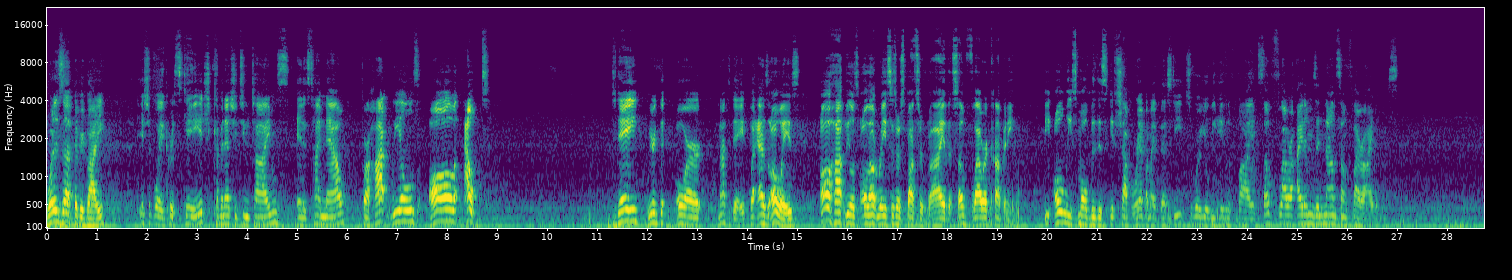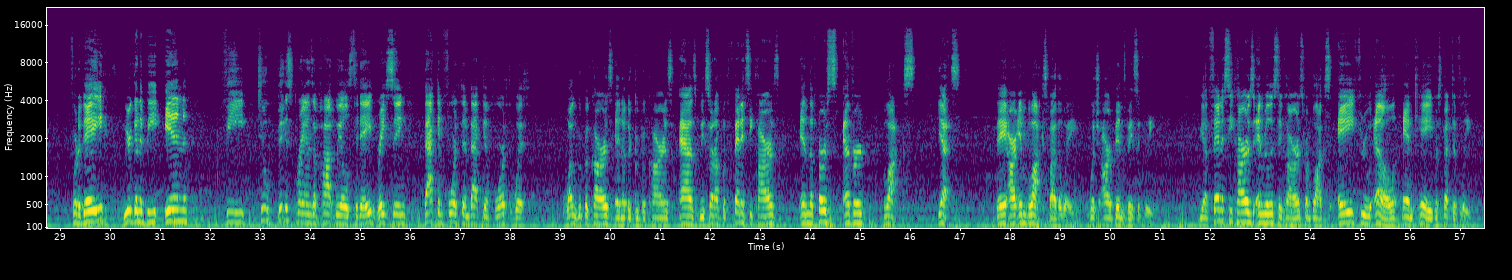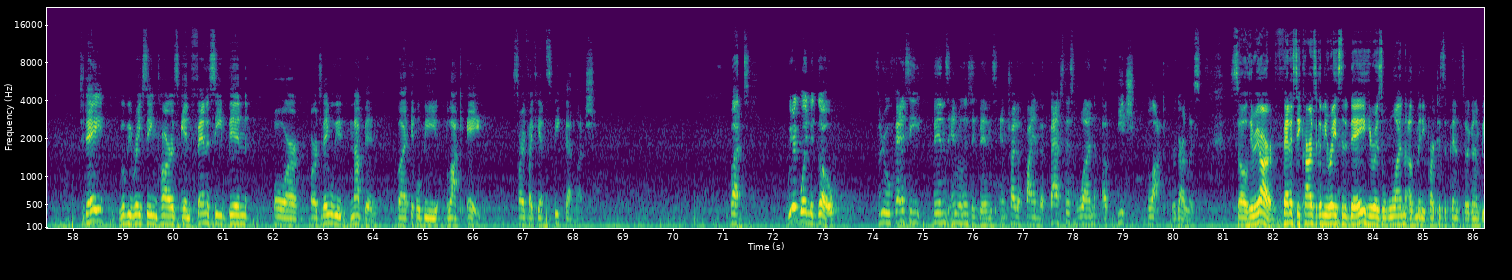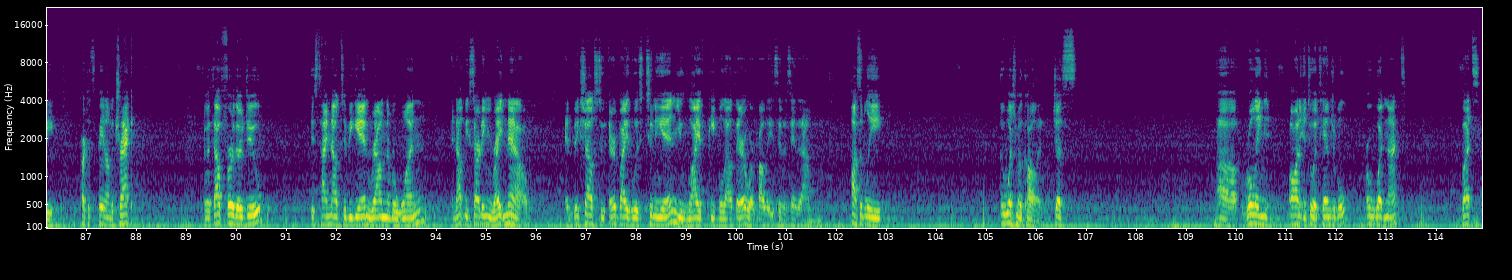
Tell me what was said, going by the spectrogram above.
What is up, everybody? It's your boy Chris Cage coming at you two times, and it's time now for Hot Wheels All Out. Today, we're or not today, but as always, all Hot Wheels All Out races are sponsored by the Sunflower Company, the only small business gift shop ran by my bestie, to where you'll be able to find sunflower items and non-sunflower items. For today, we're going to be in the two biggest brands of Hot Wheels today, racing back and forth and back and forth with one group of cars and another group of cars as we start off with fantasy cars in the first ever blocks. Yes, they are in blocks, by the way, which are bins basically. We have fantasy cars and realistic cars from blocks A through L and K, respectively. Today, we'll be racing cars in fantasy bin or or today will be not bin, but it will be block A. Sorry if I can't speak that much. But we are going to go through fantasy bins and realistic bins and try to find the fastest one of each block, regardless. So here we are. Fantasy cars are going to be racing today. Here is one of many participants that are going to be participating on the track. And without further ado, it's time now to begin round number one. And that'll be starting right now. And big shouts to everybody who is tuning in, you live people out there who are probably sitting there saying that I'm possibly uh, whatchamacallit, just uh, rolling on into a tangible or whatnot. But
